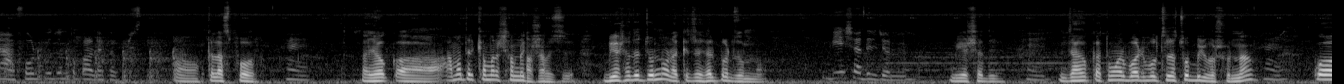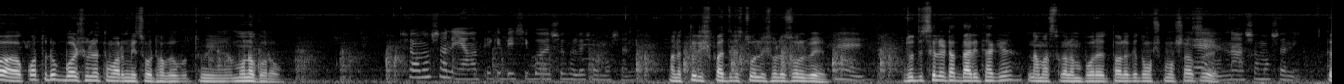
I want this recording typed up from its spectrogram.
না ফোর পর্যন্ত পড়ালেখা করছি। ও ক্লাস ফোর হ্যাঁ। যাই হোক আমাদের ক্যামেরার সামনে আসা হয়েছে? বিয়ে শাদির জন্য না কিছু হেল্পের জন্য? বিয়ে শাদির জন্য। বিয়ে শাদি হ্যাঁ। যাই হোক তোমার বয়স বলছিল চব্বিশ বছর না? হ্যাঁ। কতটুকু বয়স হলে তোমার মিস আউট হবে তুমি মনে করো? সমস্যা নেই আমার থেকে বেশি বয়স হলে সমস্যা নেই। মানে তিরিশ পঁয়ত্রিশ চল্লিশ হলে চলবে? হ্যাঁ। যদি ছেলেটার দাঁড়িয়ে থাকে নামাজ কালাম পরে তাহলে কি তোমার সমস্যা আছে? হ্যাঁ না সমস্যা নেই। তো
